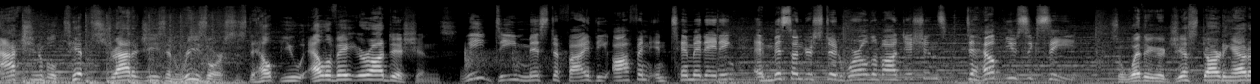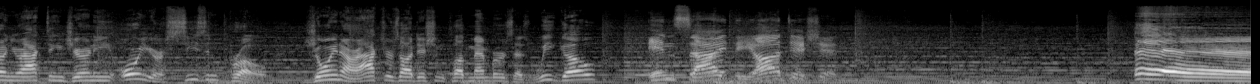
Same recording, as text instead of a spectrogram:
actionable tips, strategies, and resources to help you elevate your auditions. We demystify the often intimidating and misunderstood world of auditions to help you succeed. So, whether you're just starting out on your acting journey or you're a seasoned pro, join our Actors Audition Club members as we go inside the audition. Hey,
